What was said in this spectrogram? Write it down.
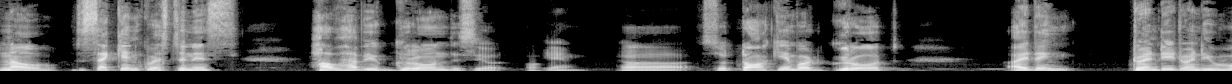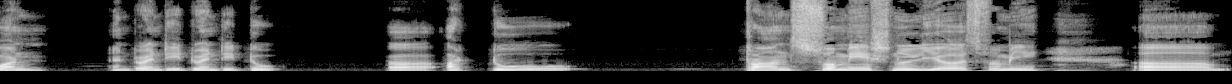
Now, the second question is, how have you grown this year? Okay. Uh, so talking about growth, I think 2021 and 2022 uh, are two transformational years for me. Um,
